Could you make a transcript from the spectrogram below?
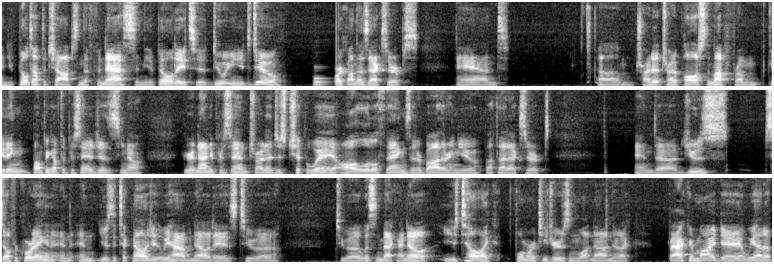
and you've built up the chops and the finesse and the ability to do what you need to do, work on those excerpts and um, try to try to polish them up from getting bumping up the percentages. You know, you're at 90%. Try to just chip away all the little things that are bothering you about that excerpt, and uh, use self-recording and, and, and use the technology that we have nowadays to uh, to uh, listen back. I know you tell like former teachers and whatnot, and they're like, back in my day, we had a,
